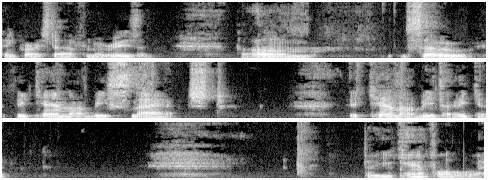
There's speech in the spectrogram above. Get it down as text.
then Christ died for no reason. Um, so it cannot be snatched, it cannot be taken. But you can't fall away.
